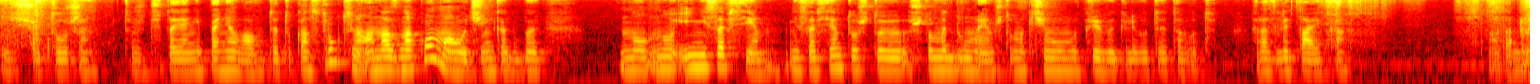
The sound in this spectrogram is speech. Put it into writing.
еще тоже. Тоже что-то я не поняла вот эту конструкцию. Она знакома очень, как бы, но, но и не совсем. Не совсем то, что, что мы думаем, что мы к чему мы привыкли. Вот это вот разлетайка. Надо мне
